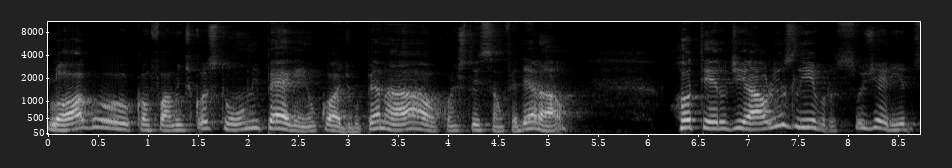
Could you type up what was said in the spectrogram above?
Logo, conforme de costume, peguem o Código Penal, Constituição Federal, roteiro de aula e os livros sugeridos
